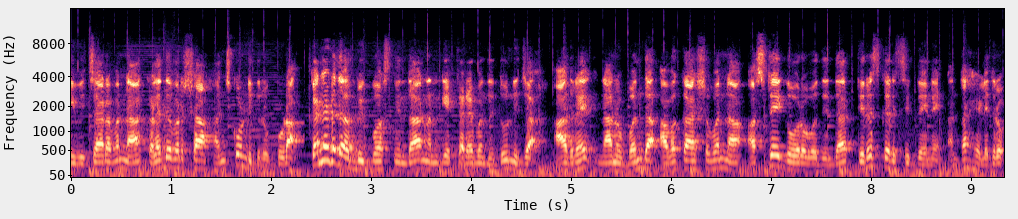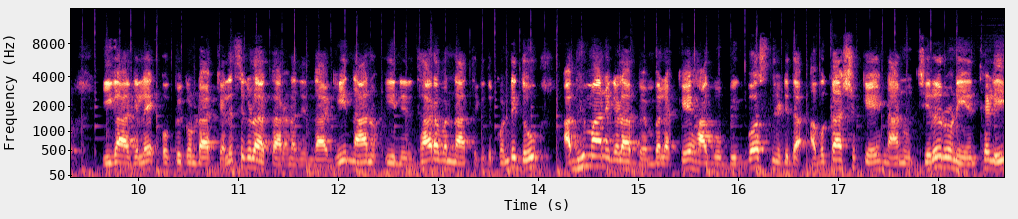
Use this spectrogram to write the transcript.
ಈ ವಿಚಾರವನ್ನ ಕಳೆದ ವರ್ಷ ಹಂಚಿಕೊಂಡಿದ್ರು ಕೂಡ. ಕನ್ನಡದ ಬಿಗ್ ಬಾಸ್ನಿಂದ ನನಗೆ ಕರೆ ಬಂದಿದ್ದು ನಿಜ. ಆದ್ರೆ ನಾನು ಬಂದ ಅವಕಾಶವನ್ನ ಅಷ್ಟೇ ಗೌರವದಿಂದ ತಿರಸ್ಕರಿಸಿದ್ದೇನೆ ಅಂತ ಹೇಳಿದ್ರು. ಈಗಾಗಲೇ ಒಪ್ಪಿಕೊಂಡ ಕೆಲಸಗಳ ಕಾರಣದಿಂದಾಗಿ ನಾನು ಈ ನಿರ್ಧಾರವನ್ನ ತೆಗೆದುಕೊಂಡಿದ್ದು ಅಭಿಮಾನಿಗಳ ಬೆಂಬಲಕ್ಕೆ ಹಾಗೂ ಬಿಗ್ ಬಾಸ್ ನೀಡಿದ ಅವಕಾಶಕ್ಕೆ ನಾನು ಚಿರಋಣಿ ಅಂತ ಹೇಳಿ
